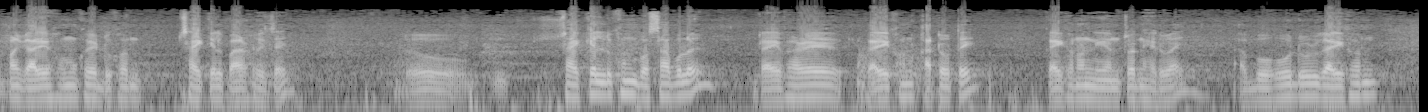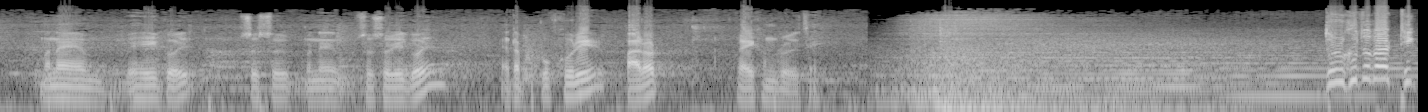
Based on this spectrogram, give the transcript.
আমাৰ গাড়ীৰ সন্মুখেৰে দুখন চাইকেল পাৰ হৈ যায়। তো চাইকেল দুখন বচাবলৈ ড্ৰাইভাৰে গাড়ীখন কাটোতেই গাড়ীখনৰ নিয়ন্ত্ৰণ হেৰুৱায় আৰু বহু দূৰ গাড়ীখন মানে হেৰি গৈ চুচৰি মানে চুচৰি গৈ এটা পুখুৰীৰ পাৰত গাড়ীখন ৰৈ যায়। দুৰ্ঘটনাৰ ঠিক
